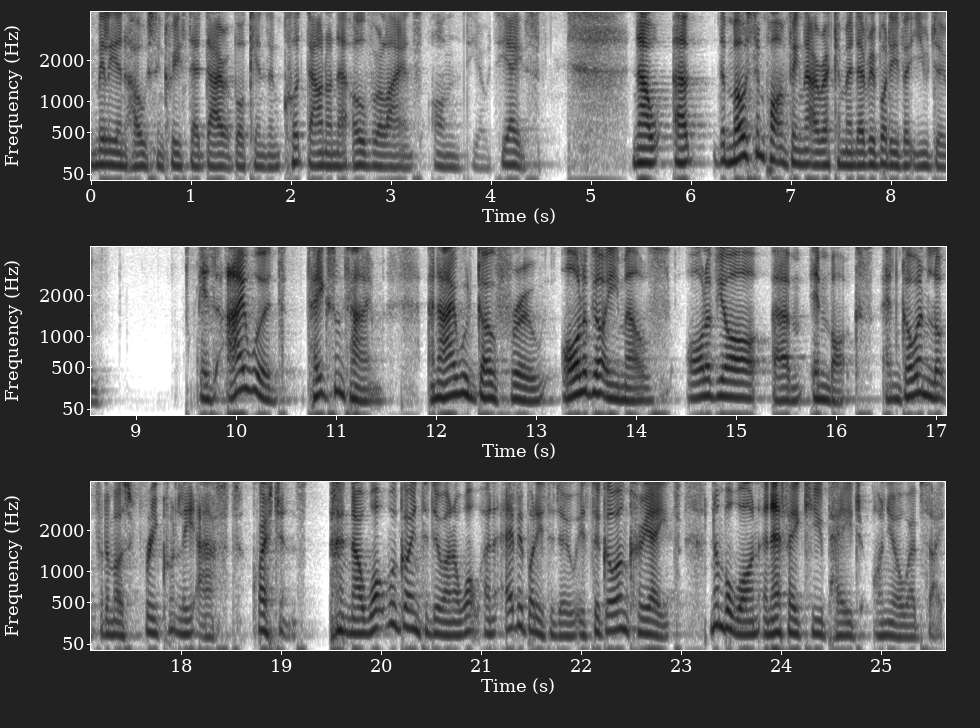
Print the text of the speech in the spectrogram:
million, hosts increase their direct bookings and cut down on their over reliance on the OTAs. Now, uh, the most important thing that I recommend everybody that you do is I would take some time and I would go through all of your emails, all of your um, inbox, and go and look for the most frequently asked questions. Now, what we're going to do, and what and everybody to do, is to go and create number one an FAQ page on your website.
